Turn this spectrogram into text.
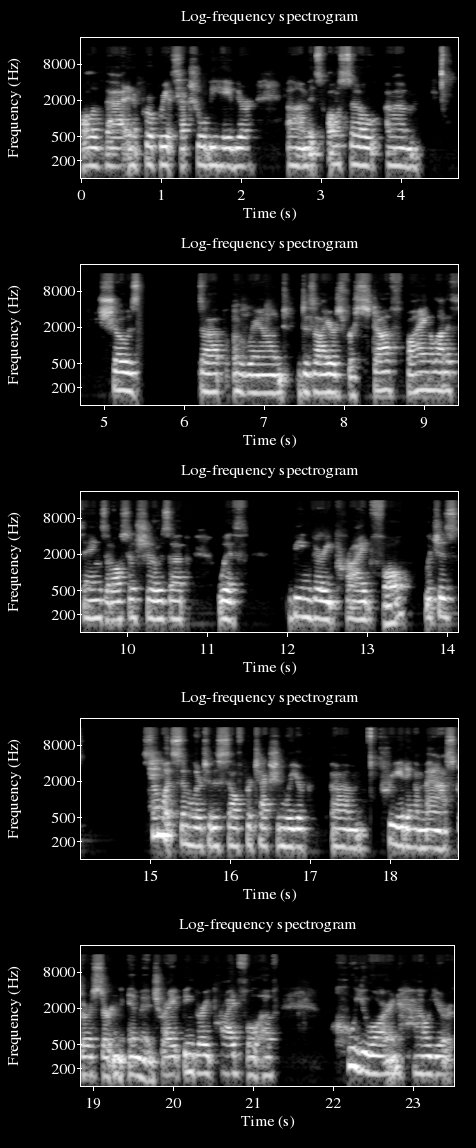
all of that, inappropriate sexual behavior. Um, it's also um, shows up around desires for stuff, buying a lot of things. It also shows up with being very prideful, which is somewhat similar to the self protection where you're um, creating a mask or a certain image, right? Being very prideful of who you are and how you're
